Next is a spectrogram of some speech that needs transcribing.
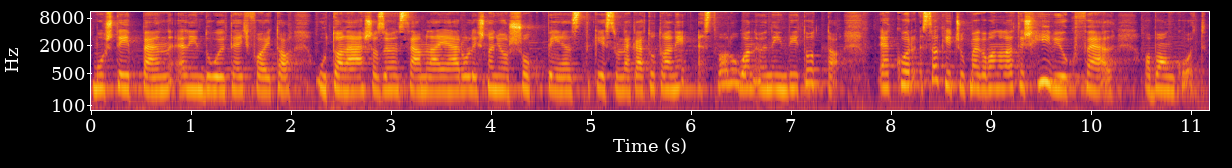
most éppen elindult egyfajta utalás az önszámlájáról, és nagyon sok pénzt készülnek átutalni, ezt valóban ön indította? Ekkor szakítsuk meg a vonalat, és hívjuk fel a bankot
